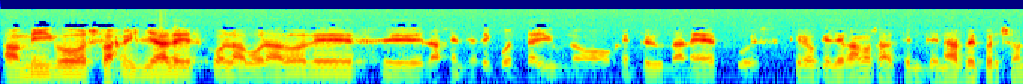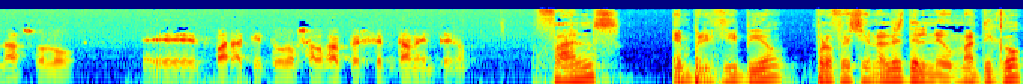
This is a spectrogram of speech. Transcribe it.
amigos, familiares, colaboradores, eh, la Agencia 51, gente de UNANET, pues creo que llegamos al centenar de personas solo eh, para que todo salga perfectamente, ¿no? Fans, en principio, profesionales del neumático,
